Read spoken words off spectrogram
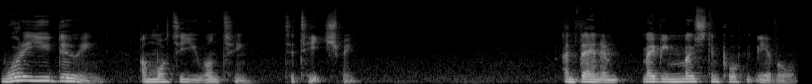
what are you doing and what are you wanting to teach me? And then, and maybe most importantly of all,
